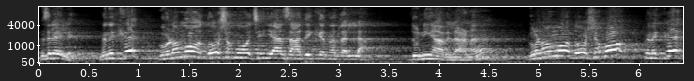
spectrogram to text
മനസ്സിലായില്ലേ? നിനക്ക് ഗുണമോ ദോഷമോ ചെയ്യാൻ സാധിക്കുന്നതല്ല. ദുനിയാവിലാണ് ഗുണമോ ദോഷമോ നിനക്ക്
